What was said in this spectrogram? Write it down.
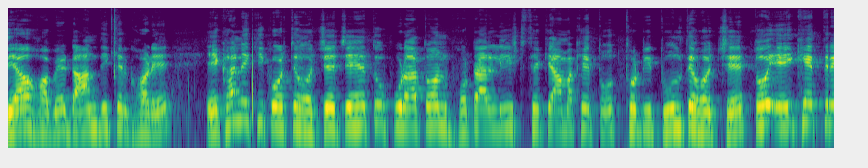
দেওয়া হবে ডান দিকের ঘরে, এখানে কি করতে হচ্ছে? যেহেতু পুরাতন ভোটার লিস্ট থেকে আমাকে তথ্যটি তুলতে হচ্ছে, তো এই ক্ষেত্রে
